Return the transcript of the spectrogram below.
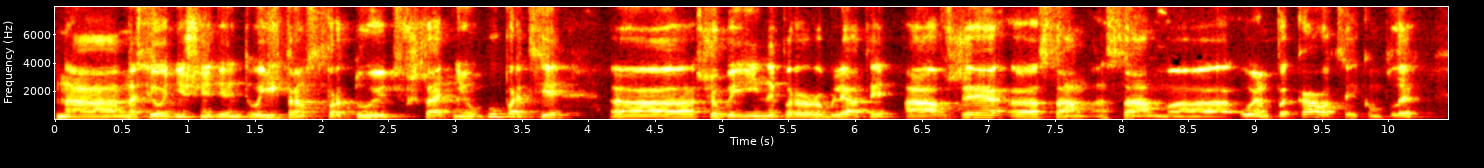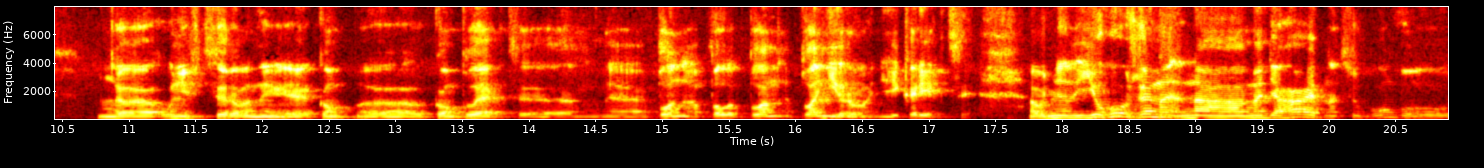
на на сьогоднішній день їх транспортують в штатній окупарці. Е, щоб її не переробляти. А вже е, сам сам е, УМПК, оцей комплект. Уніфіцирований комплект план, план, планування і корекції. Його вже на, на, надягають на цю бомбу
